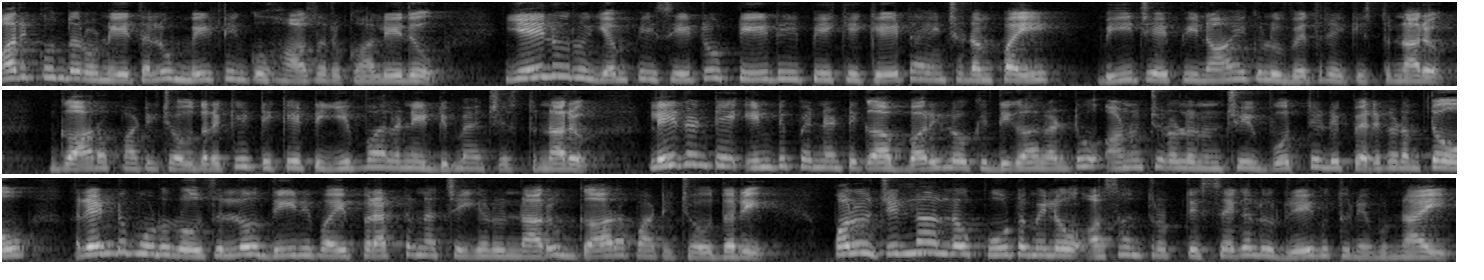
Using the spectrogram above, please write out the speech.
మరికొందరు నేతలు మీటింగ్కు హాజరు కాలేదు. ఏలూరు ఎంపీ సీటు టీడీపీకి కేటాయించడంపై బీజేపీ నాయకులు వ్యతిరేకిస్తున్నారు. గారపాటి చౌదరికి టికెట్ ఇవ్వాలని డిమాండ్ చేస్తున్నారు. లేదంటే ఇండిపెండెంట్గా బరిలోకి దిగాలంటూ అనుచరుల నుంచి ఒత్తిడి పెరగడంతో రెండు మూడు రోజుల్లో దీనిపై ప్రకటన చేయనున్నారు గారపాటి చౌదరి. పలు జిల్లాల్లో కూటమిలో అసంతృప్తి సెగలు రేగుతూనే ఉన్నాయి.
